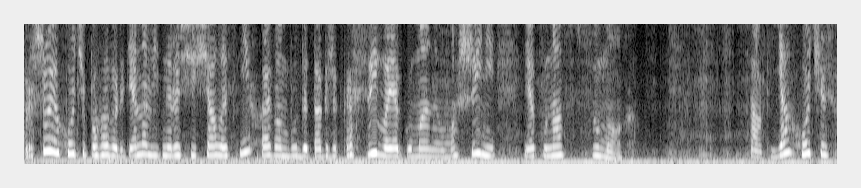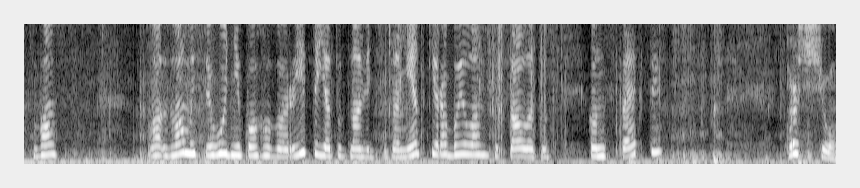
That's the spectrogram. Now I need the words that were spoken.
Про що я хочу поговорити? Я навіть не розчищала сніг, хай вам буде так же красиво, як у мене в машині, як у нас в сумах. Так, я хочу вас, ва- з вами сьогодні поговорити. Я тут навіть заметки робила, писала тут конспекти. Про що?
